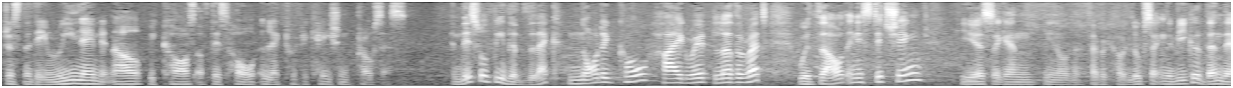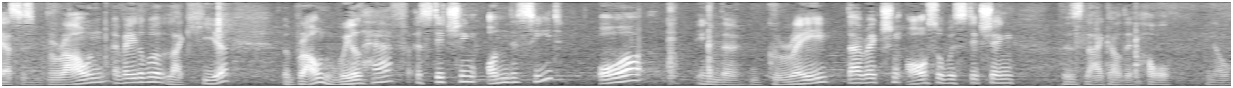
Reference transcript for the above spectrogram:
just that they renamed it now because of this whole electrification process. And this will be the black Nordico high grade leatherette without any stitching. Here's again, you know, the fabric how it looks like in the vehicle. Then there's this brown available, like here. The brown will have a stitching on the seat or in the gray direction, also with stitching. This is like how the whole, you know,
